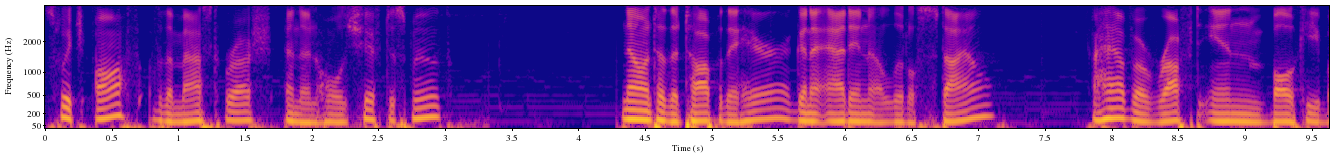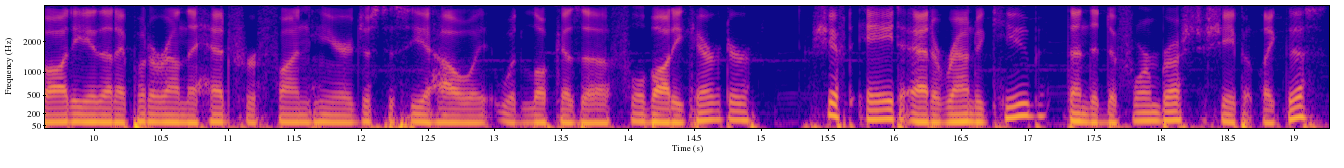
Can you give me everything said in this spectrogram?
Switch off of the mask brush and then hold shift to smooth. Now onto the top of the hair, I'm going to add in a little style. I have a roughed in bulky body that I put around the head for fun here just to see how it would look as a full body character. Shift A to add a rounded cube, then the deform brush to shape it like this.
